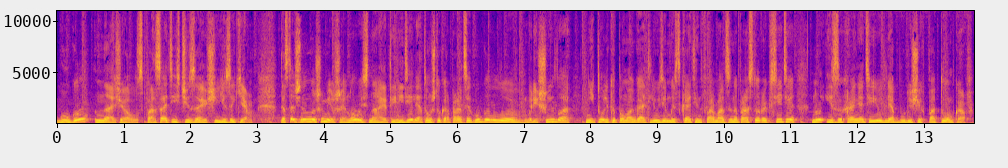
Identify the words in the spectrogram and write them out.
Google начал спасать исчезающие языки. Достаточно нашумевшая новость на этой неделе о том, что корпорация Google решила не только помогать людям искать информацию на просторах сети, но и сохранять ее для будущих потомков.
